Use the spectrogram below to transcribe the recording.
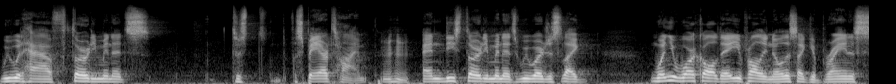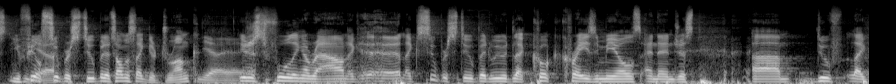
We would have 30 minutes to spare time, and these 30 minutes we were just like. When you work all day, you probably know this. Like your brain is, you feel Yeah. super stupid. It's almost like you're drunk. Yeah, yeah, You're yeah. just fooling around, like like super stupid. We would like cook crazy meals and then just um, do like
